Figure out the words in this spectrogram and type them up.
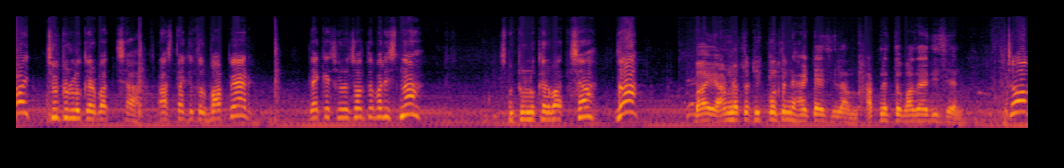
ওই ছোট লোকের বাচ্চা। রাস্তা কি তোর বাপের? দেখে শুনে চলতে পারিস না? ছোট লোকের বাচ্চা। যা! ভাই আমরা তো ঠিক মতনই হাইটাইছিলাম। আপনি তো বাধাই দিছেন। চুপ!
